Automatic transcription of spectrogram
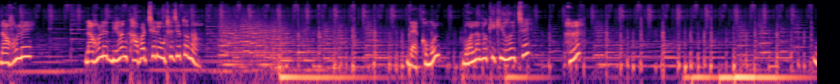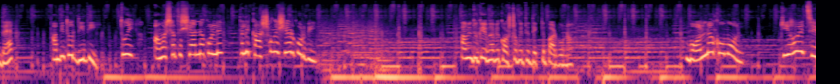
না হলে না হলে বিহান খাবার ছেড়ে উঠে যেত না? দেখ কমল বল আমাকে কি হয়েছে? হ্যাঁ? দেখ আমি তো দিদি। তুই আমার সাথে শেয়ার না করলে তাহলে কার সঙ্গে শেয়ার করবি? আমি তোকে এভাবে কষ্ট পেতে দেখতে পারব না। বল না কোমল কি হয়েছে?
